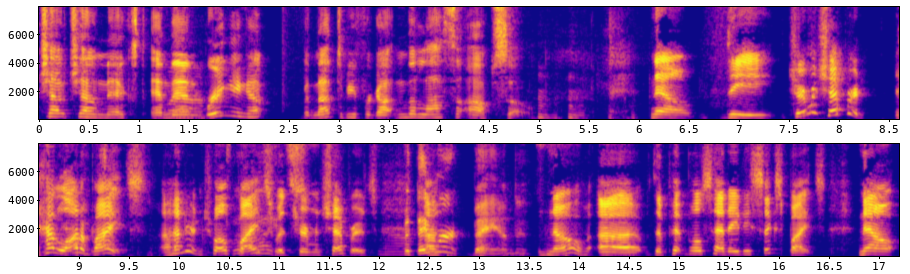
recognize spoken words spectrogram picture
Chow Chow next, and Wow. then bringing up, but not to be forgotten, the Lhasa Apso. Now, the German Shepherd had a lot of bites 112 12 bites, with. German Shepherds. But they weren't banned. No, uh, the pit bulls had 86 bites. Now,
